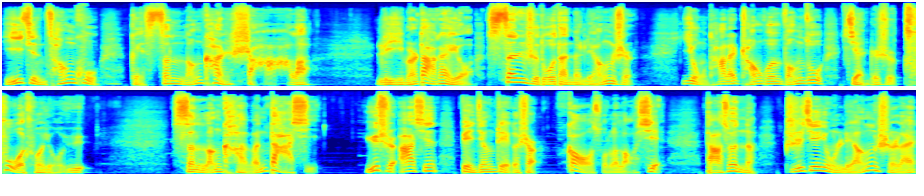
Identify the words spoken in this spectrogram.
一进仓库，给三郎看傻了，里面大概有三十多担的粮食，用它来偿还房租，简直是绰绰有余。三郎看完大喜，于是阿仙便将这个事儿告诉了老谢。打算呢，直接用粮食来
